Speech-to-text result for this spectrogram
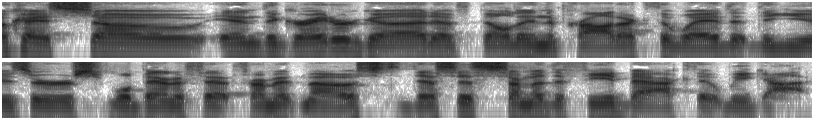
okay, so in the greater good of building the product the way that the users will benefit from it most, this is some of the feedback that we got.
